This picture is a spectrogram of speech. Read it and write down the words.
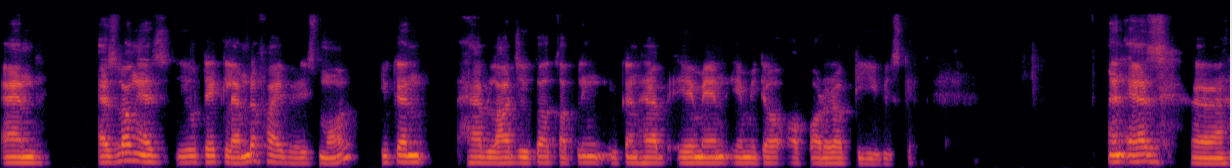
and as long as you take lambda 5 very small, you can have large Yukawa coupling, you can have Mn emitter of order of TeV scale. And as uh,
